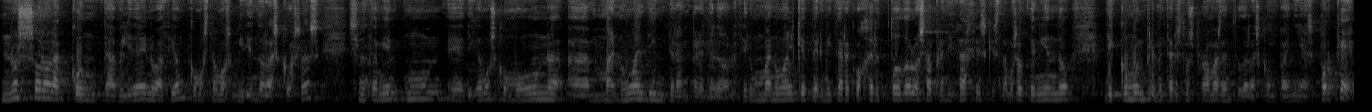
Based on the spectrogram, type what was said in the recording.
no solo la contabilidad de innovación, cómo estamos midiendo las cosas, sino también un, eh, digamos, como un ah, manual de intraemprendedor, es decir, un manual que permita recoger todos los aprendizajes que estamos obteniendo de cómo implementar estos programas dentro de las compañías. ¿Por qué?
